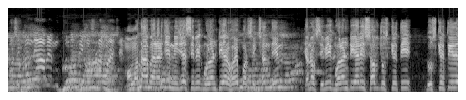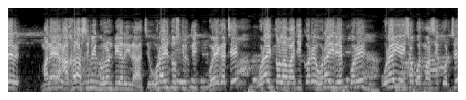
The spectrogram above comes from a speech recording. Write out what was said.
প্রশিক্ষণ দেওয়া হবে মুখ্যমন্ত্রী ঘোষণা করেছে মমতা ব্যানার্জি নিজে সিভিক ভলান্টিয়ার হয়ে প্রশিক্ষণ দিন কেন সিভিক ভলান্টিয়ারই সব দুষ্কৃতি দুষ্কৃতীদের মানে আখড়া সিভিক ভলান্টিয়াররা আছে। ওরাই দুষ্কৃতি হয়ে গেছে, ওরাই তলাবাজি করে, ওরাই রেপ করে, ওরাই এইসব বদমাশি করছে।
